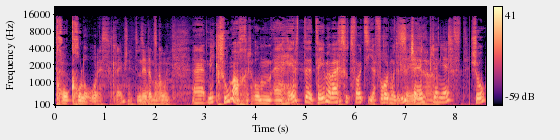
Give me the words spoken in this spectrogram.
Kokolores, Cremeschnitt. Nicht einmal. gut. Äh, Mick Schumacher, um einen harten Themenwechsel zu vollziehen. Formel 3 Sehr Champion hart. jetzt. Schon.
